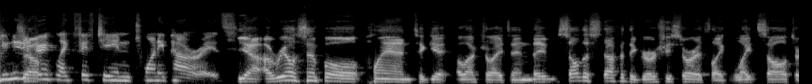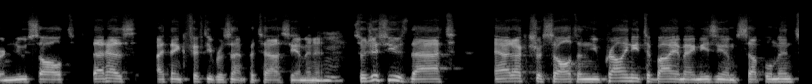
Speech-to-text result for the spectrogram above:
You need so, to drink like 15, 20 Powerades. Yeah, a real simple plan to get electrolytes in. They sell this stuff at the grocery store. It's like light salt or new salt. That has, I think, 50% potassium in it. Mm-hmm. So just use that add extra salt and you probably need to buy a magnesium supplement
